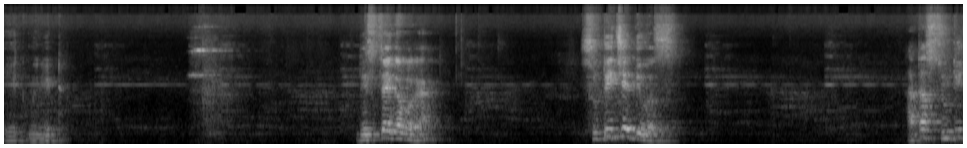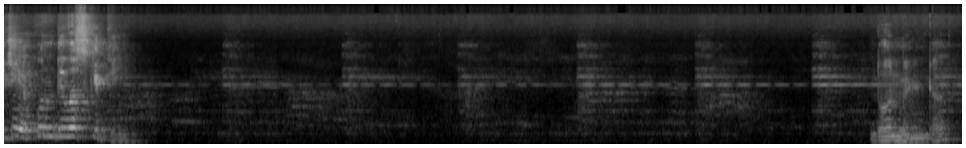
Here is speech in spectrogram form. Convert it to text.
एक मिनिट. दिसतंय का बघा? सुटीचे दिवस. आता सुटीचे एकूण दिवस किती? दोन मिनिट.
